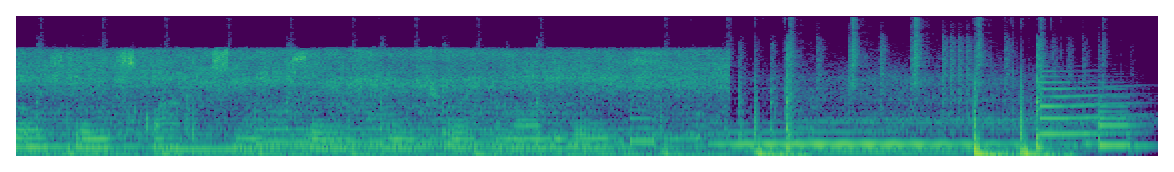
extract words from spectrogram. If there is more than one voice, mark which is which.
Speaker 1: dois, três, quatro, cinco.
